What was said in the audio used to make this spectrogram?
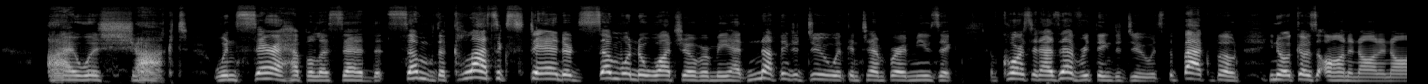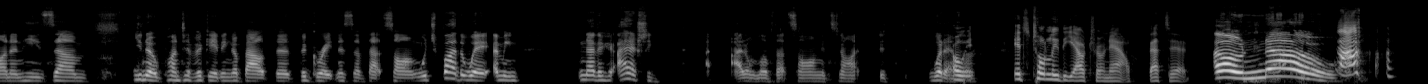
I was shocked when Sarah Hepola said that some of the classic standards, someone to watch over me, had nothing to do with contemporary music. Of course, it has everything to do. It's the backbone. You know, it goes on and on and on. And he's, um, you know, pontificating about the the greatness of that song. Which, by the way, I mean, neither here. I actually, I don't love that song. It's not. It, whatever. Oh, it, it's totally the outro now. That's it. Oh no.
